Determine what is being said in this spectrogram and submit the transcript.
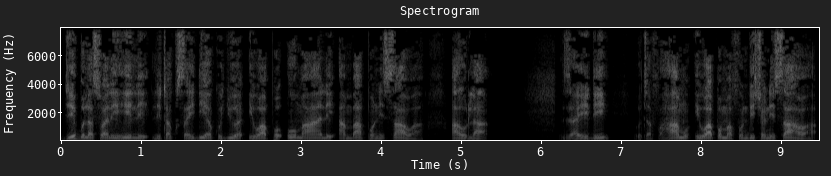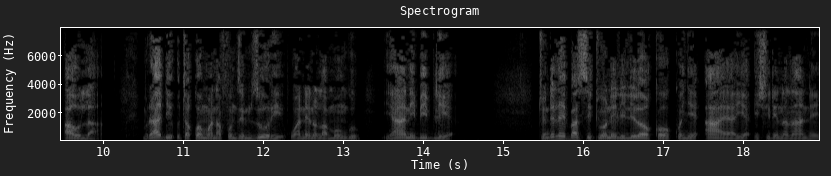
Jibu la swali hili litakusaidia kujua iwapo u mahali ambapo ni sawa au la. Zaidi utafahamu iwapo mafundisho ni sawa au la. Mradi utakuwa mwanafunzi mzuri wa neno la mungu yani biblia tuendelee basi tuone lililoko kwenye aya ya 28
